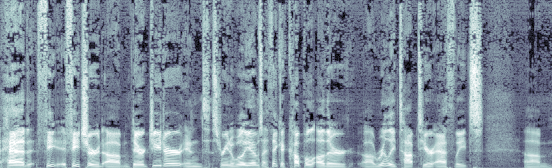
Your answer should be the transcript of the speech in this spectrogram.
had fe- featured um, Derek Jeter and Serena Williams, I think a couple other uh, really top tier athletes. Um,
